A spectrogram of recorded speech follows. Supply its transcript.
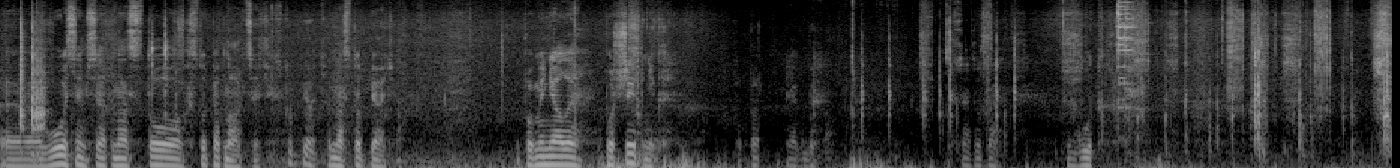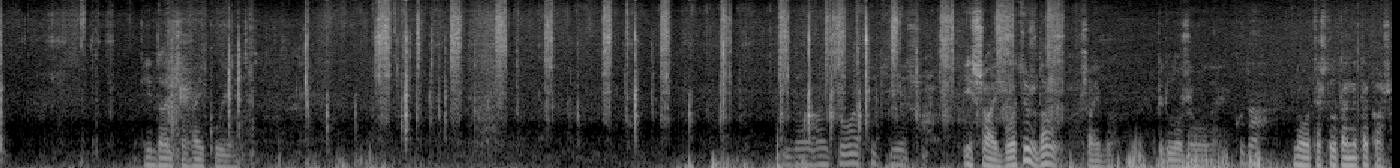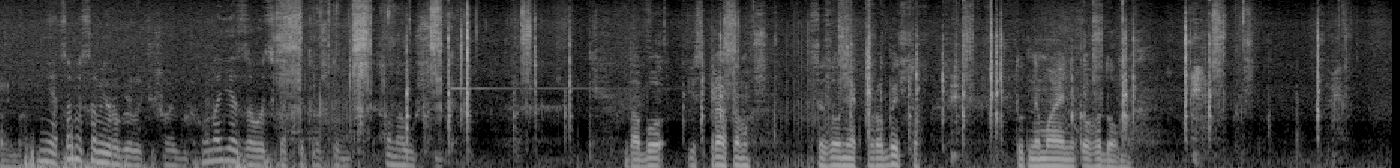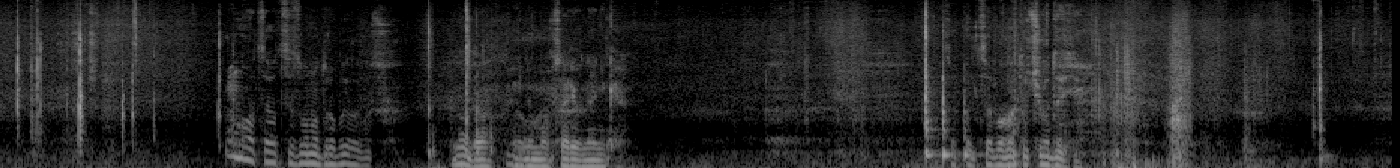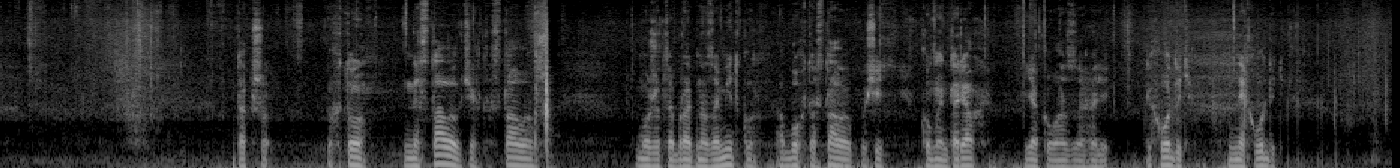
е, 80 на 100, 115 105. на 105. Поміняли подшипник. Тепер якби все тут гуд. І далі гайкуємо. Да, гайкувати тут є що. І шайбу. Оцю ж дав шайбу підложували. Куди? Ну це ж тут не така шайба. Ні, це ми самі робили цю шайбу. Вона є заводська, тільки трошки наушник. Да, бо із пресом сезон як поробити, то тут немає нікого вдома. Це от сезону дробили. Ну так, да, нема все рівненьке. Це кольце багато чого дає. Так що, хто не ставив чи хто ставив, можете брати на замітку. Або хто ставив, пишіть в коментарях, як у вас взагалі ходить, не ходить.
